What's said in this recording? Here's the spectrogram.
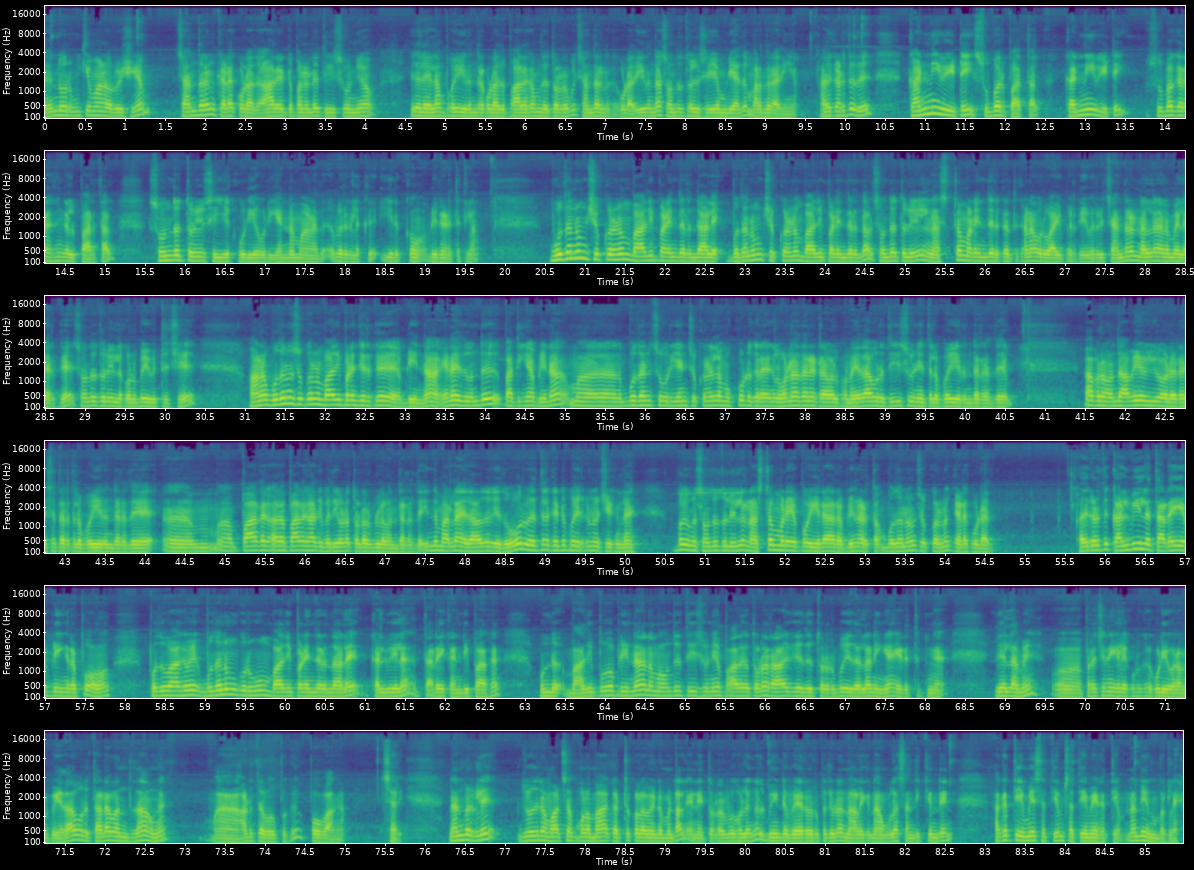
இன்னொரு முக்கியமான ஒரு விஷயம் சந்திரன் கிடக்கூடாது ஆறு எட்டு பன்னெண்டு தீசூன்யம் இதில் எல்லாம் போய் இருந்துடக்கூடாது. பாதகம் இந்த தொடர்பு சந்திரன் இருக்கக்கூடாது. இருந்தால் சொந்த தொழில் செய்ய முடியாது மறந்துடாதீங்க. அதுக்கு அடுத்தது கன்னி வீட்டை சுபர் பார்த்தால். கன்னி வீட்டை சுபகிரகங்கள் பார்த்தால் சொந்த தொழில் செய்யக்கூடிய ஒரு எண்ணமானது இவர்களுக்கு இருக்கும் அப்படின்னு எடுத்துக்கலாம். புதனும் சுக்கரனும் பாதிப்படைந்திருந்தாலே புதனும் சுக்கரனும் பாதிப்படைந்திருந்தால் சொந்த தொழிலில் நஷ்டம் அடைந்து இருக்கிறதுக்கான ஒரு வாய்ப்பு இருக்குது இவருக்கு சந்திரன் நல்ல நிலைமையில் இருக்குது சொந்த தொழிலில் கொண்டு போய் விட்டுருச்சு. ஆனால் புதனும் சுக்கரனும் பாதிப்படைஞ்சிருக்கு அப்படின்னா ஏன்னா இது வந்து பார்த்திங்க அப்படின்னா ம- புதன் சூரியன் சுக்கரன் இல்லை முக்கூட்டு கிரகங்கள் ஒன்றா தானே ட்ராவல் பண்ணும். ஏதாவது ஒரு தீசூன்யத்தில் போய் இருந்துடுறது அப்புறம் வந்து அவயோகியோட நட்சத்திரத்தில் போய் இருந்துறது பாதக பாதகாதிபதியோட தொடர்பில் வந்துடுறது இந்த மாதிரிலாம் ஏதாவது ஏதோ ஒரு விதத்தில் கெட்டு போயிருக்குன்னு வச்சுக்கோங்களேன். அப்போ இவங்க சொந்த தொழிலில் நஷ்டம் அடைய போகிறார் அப்படின்னு அர்த்தம். புதனும் சுக்கரனும் கிடக்கூடாது அதுக்கடுத்து கல்வியில் தடை அப்படிங்கிறப்போ பொதுவாகவே புதனும் குருவும் பாதிப்படைந்திருந்தாலே கல்வியில் தடை கண்டிப்பாக உண்டு. பாதிப்பு அப்படின்னா நம்ம வந்து தீசூனிய பாதகத்தோட ராகு எது தொடர்பு இதெல்லாம் நீங்கள் எடுத்துக்கோங்க. இது எல்லாமே பிரச்சனைகளை கொடுக்கக்கூடிய ஒரு அமைப்பு. ஏதாவது ஒரு தடை வந்து தான் அவங்க அடுத்த வகுப்புக்கு போவாங்க. சரி. நண்பர்களே ஜோதிடம் வாட்ஸ்அப் மூலமாக கற்றுக்கொள்ள வேண்டுமென்றால் என்னை தொடர்பு கொள்ளுங்கள். மீண்டும் வேறொரு பதிவுடன் நாளைக்கு நான் உங்களை சந்திக்கின்றேன். அகத்தியமே சத்தியம் சத்தியமே அகத்தியம். நன்றி நண்பர்களே.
